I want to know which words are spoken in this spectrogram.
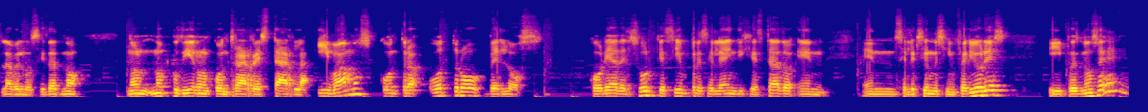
la velocidad no, no, no, pudieron contrarrestarla. Y vamos contra otro veloz, Corea del Sur, que siempre se le ha indigestado en, en selecciones inferiores. Y pues no sé,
